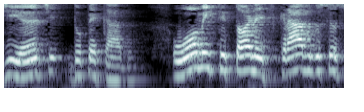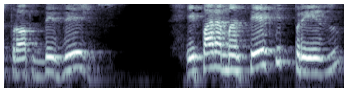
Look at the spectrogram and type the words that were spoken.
diante do pecado. O homem se torna escravo dos seus próprios desejos. E para manter-se preso,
